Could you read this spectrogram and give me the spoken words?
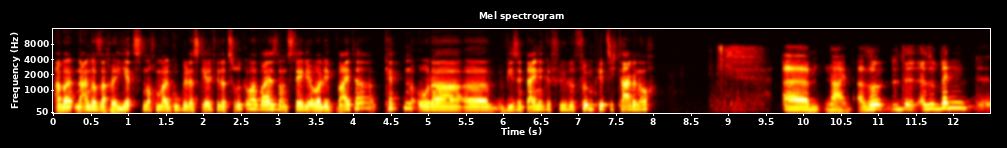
aber eine andere Sache, jetzt nochmal Google das Geld wieder zurücküberweisen und Stadia überlebt weiter, Captain? Oder äh, wie sind deine Gefühle? 45 Tage noch? Ähm, nein, also, also wenn äh,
